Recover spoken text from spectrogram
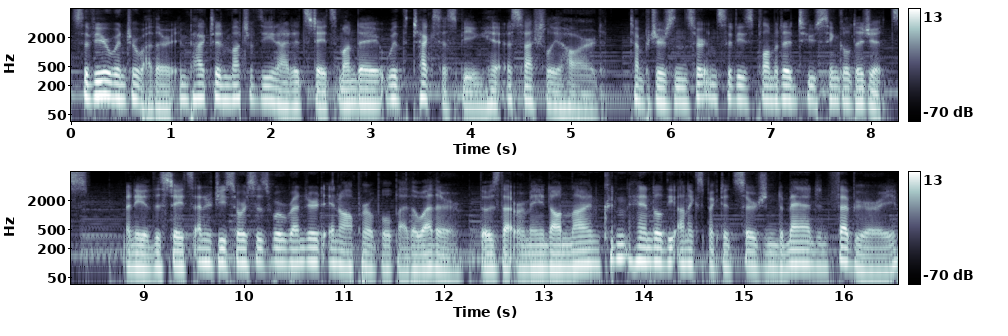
Severe winter weather impacted much of the United States Monday, with Texas being hit especially hard. Temperatures in certain cities plummeted to single digits. Many of the state's energy sources were rendered inoperable by the weather. Those that remained online couldn't handle the unexpected surge in demand in February,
